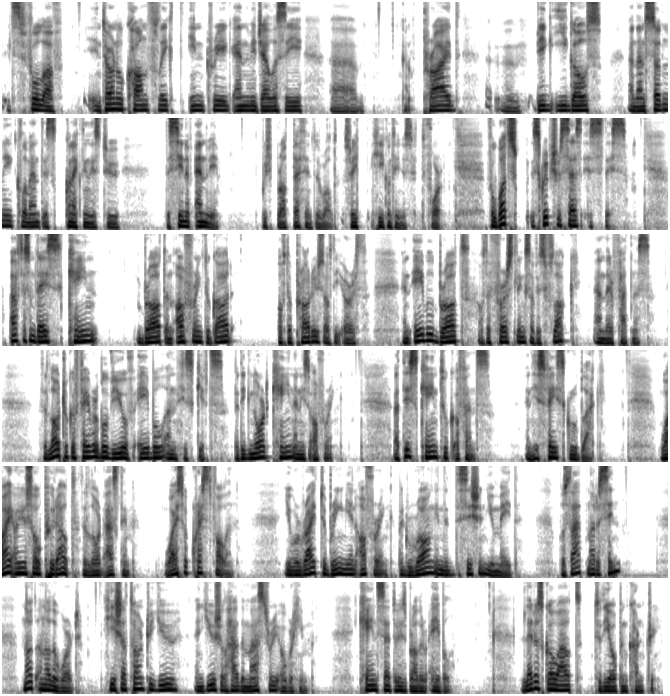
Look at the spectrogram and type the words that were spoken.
it's full of internal conflict, intrigue, envy, jealousy, uh, kind of pride, uh, big egos, and then suddenly Clement is connecting this to the sin of envy, which brought death into the world. So he, he continues, 4. For what scripture says is this After some days, Cain brought an offering to God of the produce of the earth, and Abel brought of the firstlings of his flock and their fatness. The Lord took a favorable view of Abel and his gifts, but ignored Cain and his offering. At this, Cain took offense, and his face grew black. Why are you so put out? The Lord asked him. Why so crestfallen? You were right to bring me an offering, but wrong in the decision you made. Was that not a sin? Not another word. He shall turn to you, and you shall have the mastery over him. Cain said to his brother Abel, Let us go out to the open country.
